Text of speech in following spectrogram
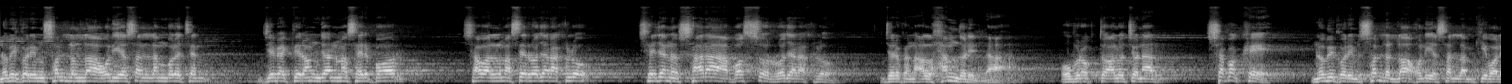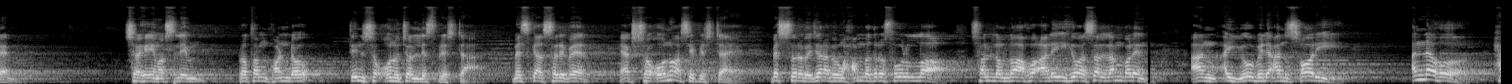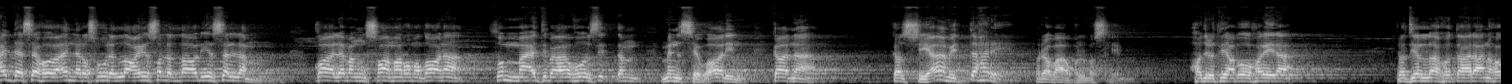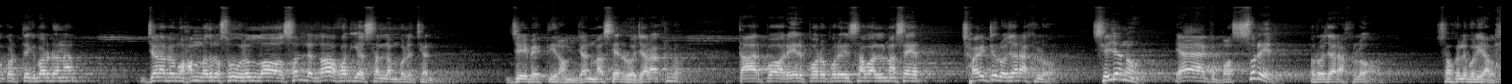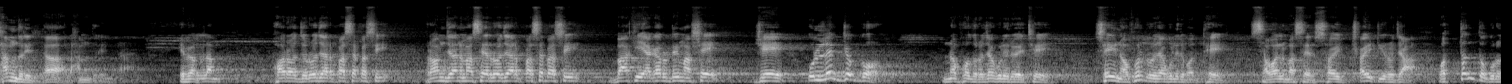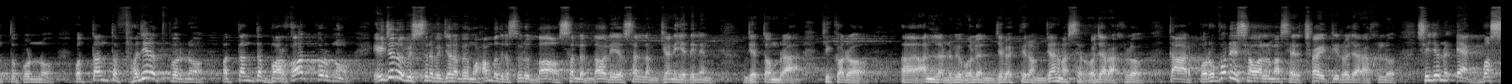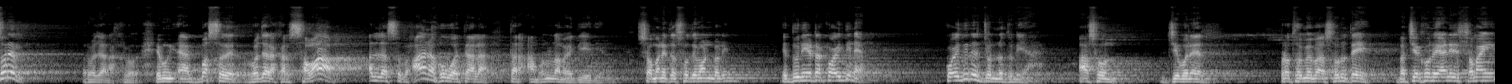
নবী করিম সাল্লাহ আলিয়া সাল্লাম বলেছেন, যে ব্যক্তি রমজান মাসের পর সওয়াল মাসের রোজা রাখল, সে যেন সারা বৎসর রোজা রাখল। যেরকম আলহামদুলিল্লাহ উপরোক্ত আলোচনার সপক্ষে নবী করিম সাল্লাহ আলিয়া সাল্লাম কি বলেন? শহী মুসলিম, প্রথম খণ্ড তিনশো উনচল্লিশ পৃষ্ঠা মিসকা শরীফের একশো উনআশি পৃষ্ঠায় বিশ্বরবী জনাব মোহাম্মদ রসুল্লাহ সাল্লাহ আলিহাসাল্লাম বলেন, আন আইয়ুবিল আনসরি হো حدثه أن رسول الله صلى الله عليه وسلم قال من صام رمضان ثم أتبعه ستا من سوال كان كصيام الدهر رواه المسلم হজরত আবু হরেরা রাজিয়াল্লাহ তালানহ কর্তৃক বর্ণনা জনাবে মোহাম্মদ রসুল্লাহ সাল্লাহ সাল্লাম বলেছেন যে ব্যক্তি রমজান মাসের রোজা রাখলো তারপর এর পরপরে সাওয়াল মাসের ছয়টি রোজা রাখলো সে যেন এক বৎসরের রোজা রাখলো সকলে বলি, আলহামদুলিল্লাহ আলহামদুলিল্লাহ। এবার বললাম ফরজ রোজার পাশাপাশি, রমজান মাসের রোজার পাশাপাশি বাকি এগারোটি মাসে যে উল্লেখযোগ্য নফল রোজাগুলি রয়েছে সেই নফল রোজাগুলির মধ্যে সওয়াল মাসের ছয় ছয়টি রোজা অত্যন্ত গুরুত্বপূর্ণ, অত্যন্ত ফজিরতপূর্ণ অত্যন্ত বরকতপূর্ণ। এই জন্য বিশ্বনবী জনাবে মোহাম্মদ রসুল্লাহ সাল্লাহ আলিয়া সাল্লাম জানিয়ে দিলেন যে তোমরা কি করো? আল্লাহ নবী বলেন, যে ব্যক্তি রমজান মাসের রোজা রাখল, তার পরপরই সওয়াল মাসের ছয়টি রোজা রাখল, সেই জন্য এক বছরের রোজা রাখল এবং এক বছরের রোজা রাখার স্বভাব আল্লাহ সুবহান হুয়া তালা তার আমল নামায় দিয়ে দিন সম্মানিত সদী মণ্ডলী এই দুনিয়াটা কয়দিনের? কয়দিনের জন্য দুনিয়া? আসুন, জীবনের প্রথমে বা শুরুতে বা যে কোনো আনির সময়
